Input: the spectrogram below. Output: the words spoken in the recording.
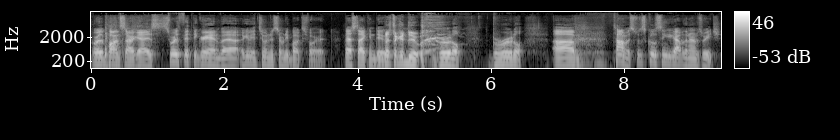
Or the Pawn Star guys. It's worth fifty grand, but I'll give you two hundred seventy bucks for it. Best I can do. best I can do. Brutal, brutal. Um, Thomas, what's the coolest thing you got within arm's reach?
